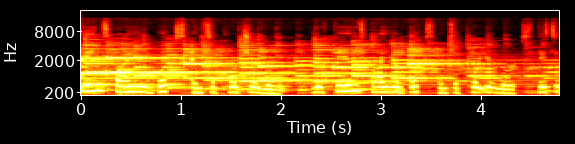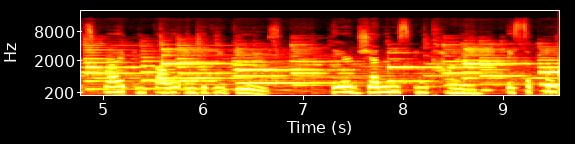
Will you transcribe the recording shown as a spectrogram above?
fans buy your books and support your work. Your fans buy your books and support your works. They subscribe and follow and give you views. They are generous and kind. They support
